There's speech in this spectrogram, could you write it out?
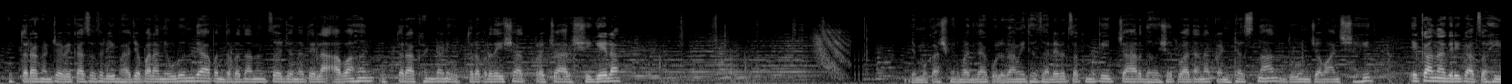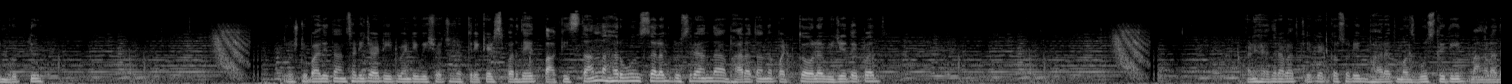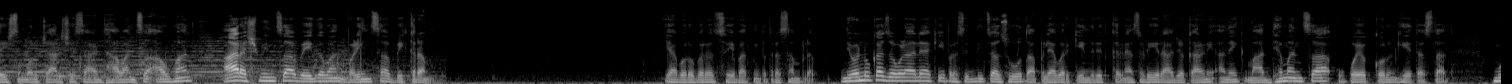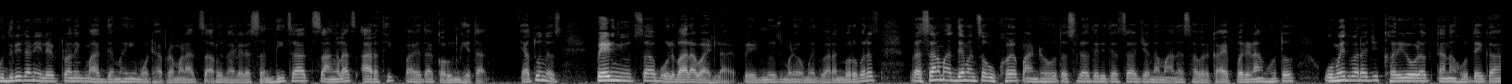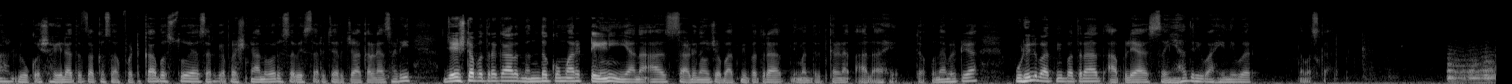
उत्तराखंडच्या विकासासाठी भाजपाला निवडून द्या पंतप्रधानांचं जनतेला आवाहन. उत्तराखंड आणि उत्तर प्रदेशात प्रचार शिगेला. जम्मू काश्मीरमधल्या कुलगाम इथं झालेल्या चकमकीत चार दहशतवाद्यांना कंठस्नान दोन जवान शहीद एका नागरिकाचाही मृत्यू. दृष्टीबाधितांसाठीच्या टी ट्वेंटी विश्वचषक क्रिकेट स्पर्धेत पाकिस्ताननं हरवून सलग दुसऱ्यांदा भारतानं पटकवलं विजेतेपद. आणि हैदराबाद क्रिकेट कसोटीत भारत मजबूत स्थितीत बांगलादेशसमोर चारशे साठ धावांचं आव्हान आर अश्विनचा वेगवान बळींचा विक्रम. याबरोबरच हे बातमीपत्र संपलं. निवडणुका जवळ आल्या की प्रसिद्धीचा झोत आपल्यावर केंद्रित करण्यासाठी राजकारणी अनेक माध्यमांचा उपयोग करून घेत असतात. मुद्रित आणि इलेक्ट्रॉनिक माध्यमही मोठ्या प्रमाणात चालून आलेल्या संधीचा चांगलाच आर्थिक फायदा करून घेतात. यातूनच पेड न्यूजचा बोलबाला वाढला. पेड न्यूजमुळे उमेदवारांबरोबरच प्रसारमाध्यमांचं उखळ पांढरं होत असलं तरी त्याचा जनमानसावर काय परिणाम होतो? उमेदवाराची खरी ओळख त्यांना होते का? लोकशाहीला त्याचा कसा फटका बसतो यासारख्या प्रश्नांवर सविस्तर चर्चा करण्यासाठी ज्येष्ठ पत्रकार नंदकुमार टेणी यांना आज साडेनऊच्या बातमीपत्रात निमंत्रित करण्यात आलं आहे. त्या पुन्हा भेटूया. पुढील बातमीपत्रात आपल्या सह्याद्री वाहिनीवर. नमस्कार.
